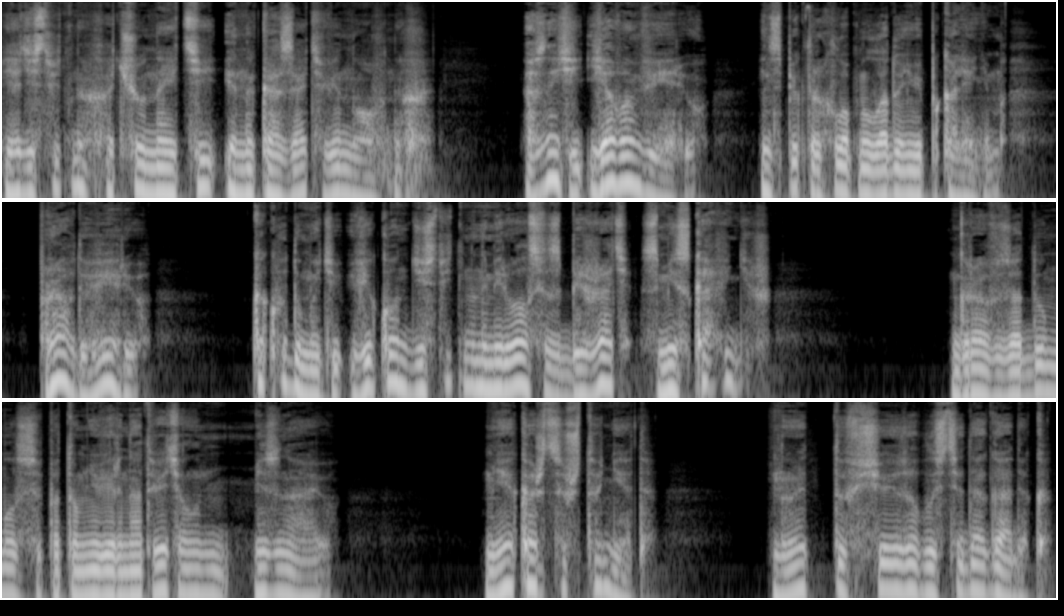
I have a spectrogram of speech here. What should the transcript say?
я действительно хочу найти и наказать виновных. «А знаете, я вам верю», — инспектор хлопнул ладонями по коленям. «Правда, верю. Как вы думаете, Викон действительно намеревался сбежать с мисс Кавендиш?» Граф задумался, потом неуверенно ответил «Не знаю». «Мне кажется, что нет. Но это все из области догадок.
